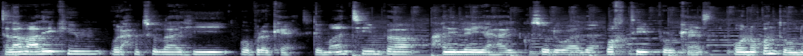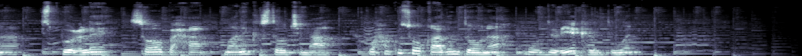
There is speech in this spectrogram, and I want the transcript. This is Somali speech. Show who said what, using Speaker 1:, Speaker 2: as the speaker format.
Speaker 1: asalaamu calaykum waraxmatullaahi wabarakaatu dhammaantiinba waxaan leeyahay ku soo dhowaada wakhti broadcast oo noqon doona isbuuc leh soo baxa maalin kastoo jimca. Waxaan ku soo qaadan doonaa mawduucyo kala duwan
